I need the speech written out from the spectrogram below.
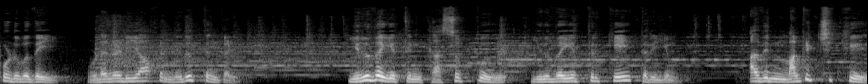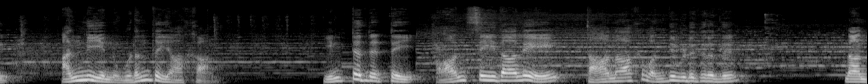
போடுவதை உடனடியாக நிறுத்துங்கள். இருதயத்தின் கசப்பு இருதயத்திற்கே தெரியும். அதன் மகிழ்ச்சிக்கு அந்நியன் உடந்தையாகான். இன்டர்நெட்டை ஆன் செய்தாலே தானாக வந்து விடுகிறது நான்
